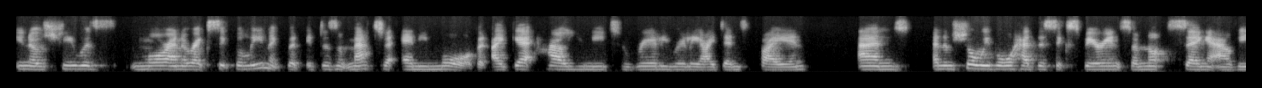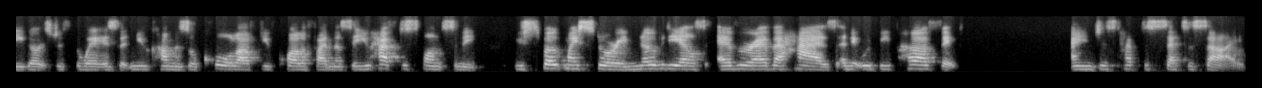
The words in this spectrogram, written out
you know she was more anorexic bulimic but it doesn't matter anymore. But i get how you need to really really identify in. And and i'm sure we've all had this experience. I'm not saying it out of ego. It's just the way it is that newcomers will call after you've qualified and they'll say you have to sponsor me. You spoke my story. Nobody else ever ever has and it would be perfect. And you just have to set aside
